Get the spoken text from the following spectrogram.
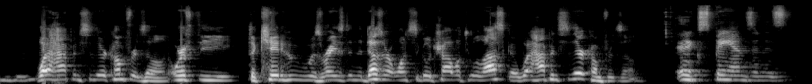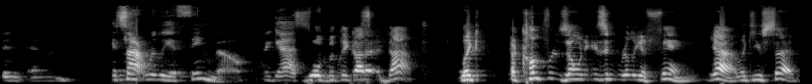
mm-hmm. what happens to their comfort zone? Or if the the kid who was raised in the desert wants to go travel to Alaska, what happens to their comfort zone? It expands and is, and, and it's not really a thing though, I guess. Well, but they got to adapt. Like a comfort zone isn't really a thing. Yeah, like you said.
